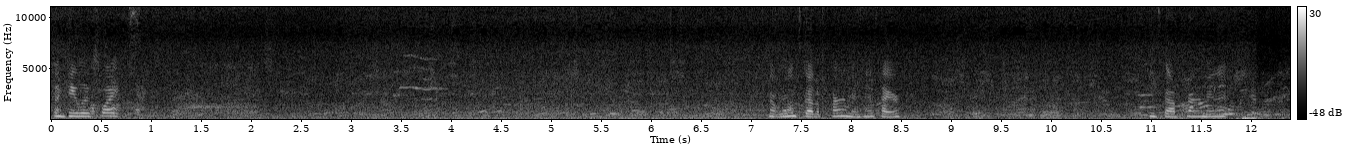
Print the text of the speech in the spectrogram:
think he lifts weights? That one's got a perm in his hair. He's got a perm in it.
